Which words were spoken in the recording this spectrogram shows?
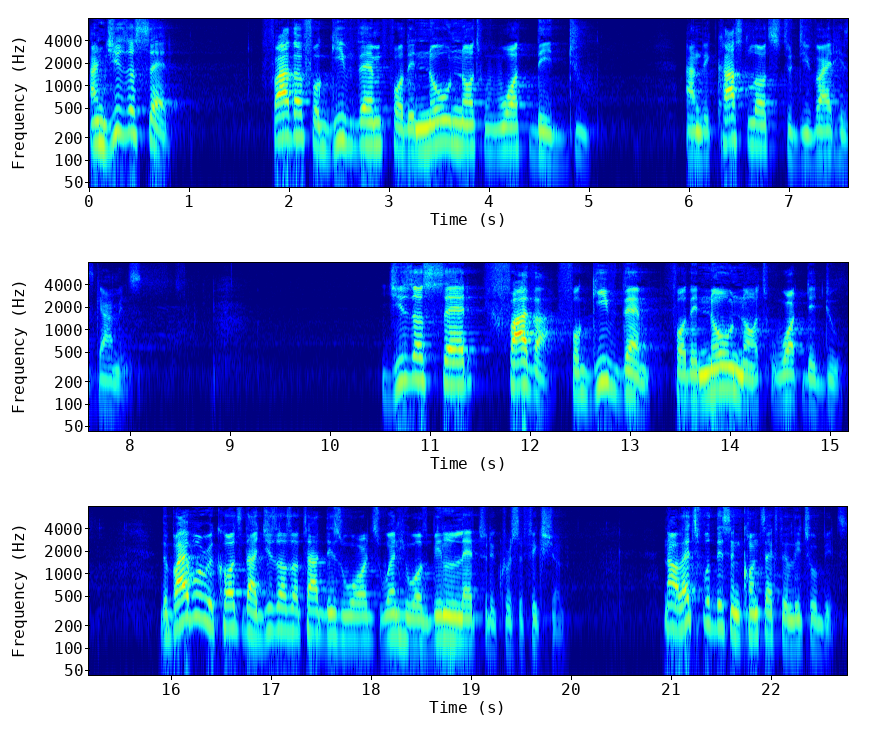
And Jesus said, Father, forgive them, for they know not what they do. And they cast lots to divide his garments. Jesus said, Father, forgive them, for they know not what they do. The Bible records that Jesus uttered these words when he was being led to the crucifixion. Now, let's put this in context a little bit.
